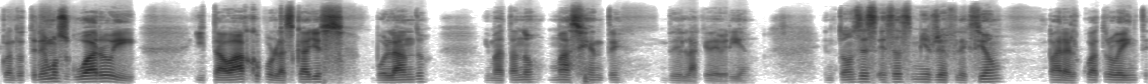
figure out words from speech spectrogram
cuando tenemos guaro y, y tabaco por las calles volando y matando más gente de la que deberían? Entonces esa es mi reflexión para el 420.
